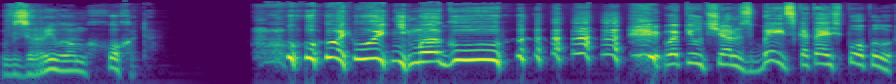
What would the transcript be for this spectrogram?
взрывом хохота. «Ой, ой, не могу!» — вопил Чарльз Бейтс, катаясь по полу.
